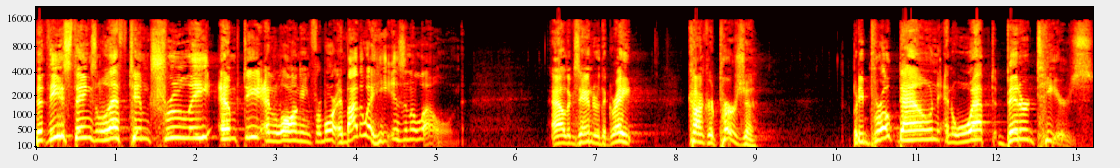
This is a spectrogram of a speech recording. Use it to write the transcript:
that these things left him truly empty and longing for more. And by the way, he isn't alone. Alexander the Great conquered Persia, but he broke down and wept bitter tears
